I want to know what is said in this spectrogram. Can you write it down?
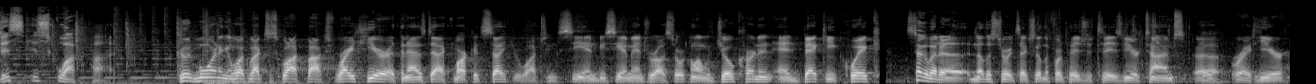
This is Squawk Pod. Good morning and welcome back to Squawk Box right here at the NASDAQ market site. You're watching CNBC. I'm Andrew Ross Sorkin along with Joe Kernan and Becky Quick. Let's talk about a, another story. It's actually on the front page of today's New York Times uh, right here.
